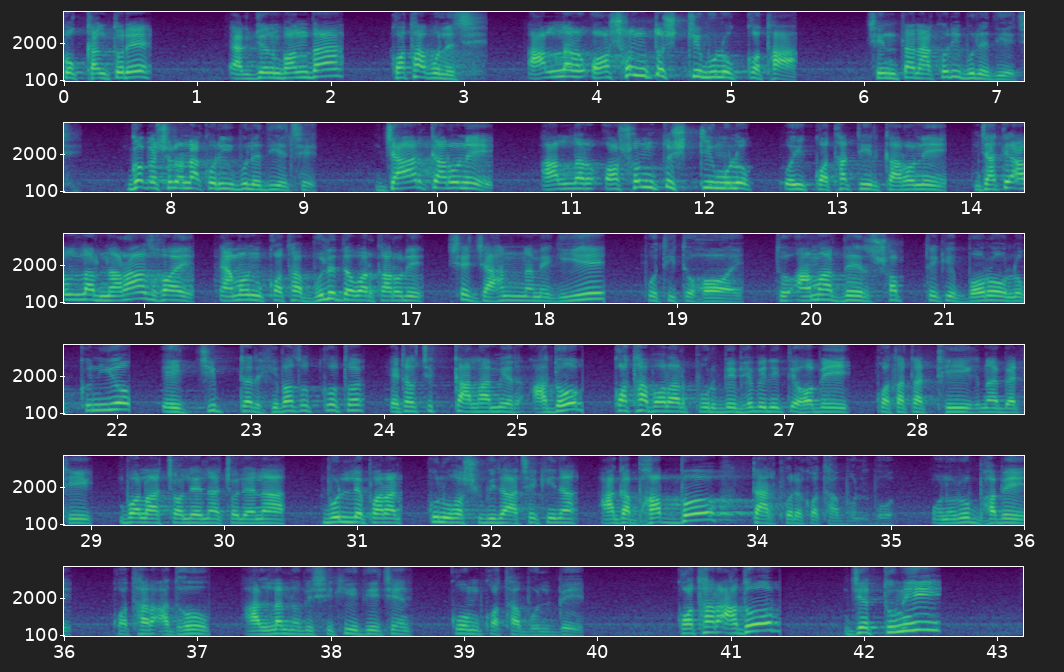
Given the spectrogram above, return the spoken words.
পক্ষান্তরে একজন বান্দা কথা বলেছে। আল্লাহর অসন্তুষ্টিমূলক কথা চিন্তা না করি বলে দিয়েছে, গবেষণা না করি বলে দিয়েছে। যার কারণে আল্লাহর অসন্তুষ্টিমূলক ওই কথাটির কারণে, যাতে আল্লাহ নারাজ হয় এমন কথা ভুলে দেওয়ার কারণে সে জাহান নামে গিয়ে পতিত হয়। তো আমাদের সব থেকে বড় লক্ষণীয় এই জীবটার হেফাজত করতে এটা হচ্ছে কালামের আদব। কথা বলার পূর্বে ভেবে নিতে হবে, কথাটা ঠিক না ব্যাঠিক বলা চলে না চলে না, বললে পারার কোনো অসুবিধা আছে কিনা আগা ভাববো, তারপরে কথা বলব। অনুরূপভাবে কথার আদব আল্লাহ নবী শিখিয়ে দিয়েছেন কম কথা বলবে। কথার আদব যে তুমি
